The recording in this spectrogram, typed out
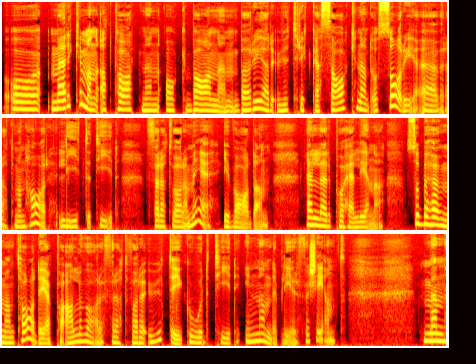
Och märker man att partnern och barnen börjar uttrycka saknad och sorg över att man har lite tid för att vara med i vardagen eller på helgerna, så behöver man ta det på allvar för att vara ute i god tid innan det blir för sent. Men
